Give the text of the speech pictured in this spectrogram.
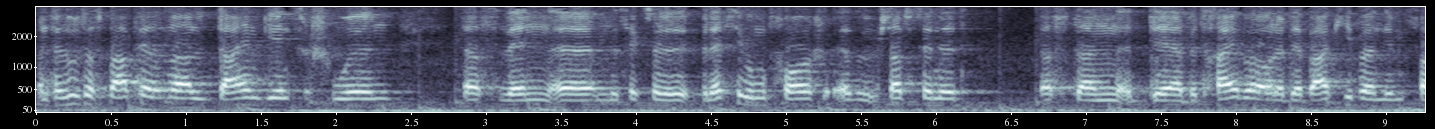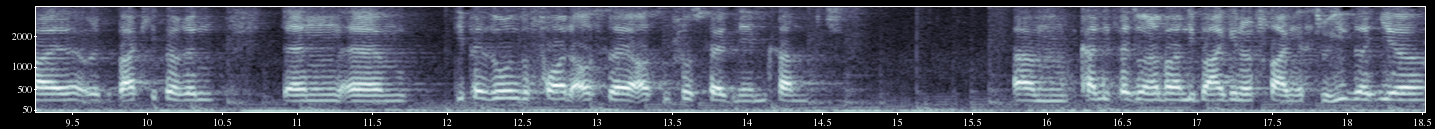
man versucht das Barpersonal dahingehend zu schulen, dass wenn äh, eine sexuelle Belästigung vor, also stattfindet, dass dann der Betreiber oder der Barkeeper in dem Fall oder die Barkeeperin dann ähm, die Person sofort aus, äh, aus dem Flussfeld nehmen kann ähm, kann die Person einfach an die Bar gehen und fragen, ist Luisa hier?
